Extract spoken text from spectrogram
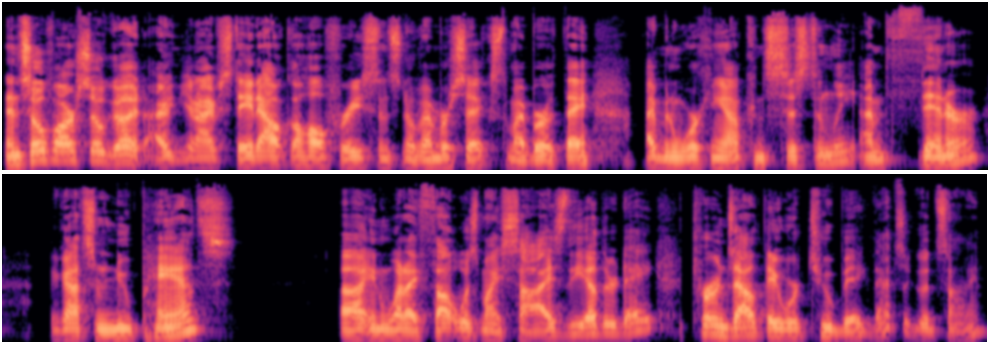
And so far, so good. I, you know, I've stayed alcohol free since November 6th, my birthday. I've been working out consistently. I'm thinner. I got some new pants uh, in what I thought was my size the other day. Turns out they were too big. That's a good sign.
